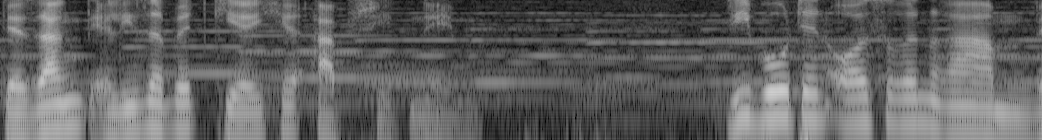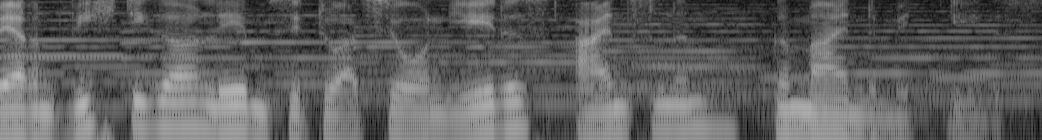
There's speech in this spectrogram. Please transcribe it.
der St. Elisabeth Kirche, Abschied nehmen. Sie bot den äußeren Rahmen während wichtiger Lebenssituationen jedes einzelnen Gemeindemitgliedes.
